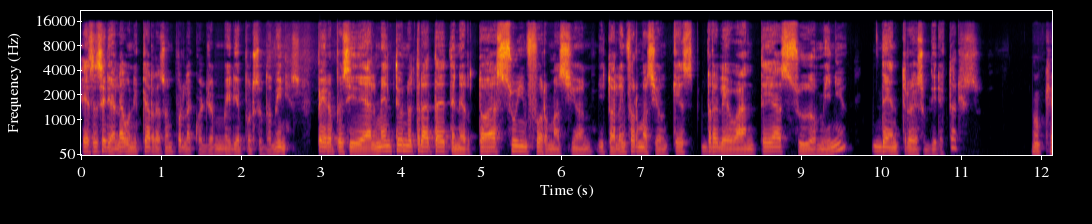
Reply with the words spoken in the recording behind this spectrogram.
Esa sería la única razón por la cual yo me iría por sus dominios. Pero pues idealmente uno trata de tener toda su información y toda la información que es relevante a su dominio dentro de subdirectorios. Ok,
